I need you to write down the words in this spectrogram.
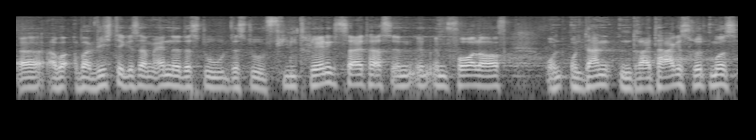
Äh, aber, aber wichtig ist am Ende, dass du, dass du viel Trainingszeit hast im, im, im Vorlauf und, und dann ein Dreitagesrhythmus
